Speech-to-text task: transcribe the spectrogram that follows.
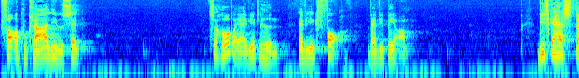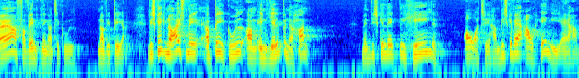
for at kunne klare livet selv, så håber jeg i virkeligheden, at vi ikke får, hvad vi beder om. Vi skal have større forventninger til Gud, når vi beder. Vi skal ikke nøjes med at bede Gud om en hjælpende hånd, men vi skal lægge det hele over til ham. Vi skal være afhængige af ham.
